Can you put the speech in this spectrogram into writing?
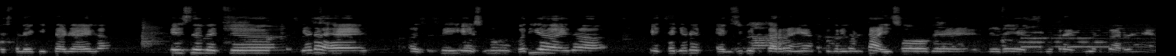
ਡਿਸਪਲੇ ਕੀਤਾ ਜਾਏਗਾ। ਇਸ ਦੇ ਵਿੱਚ ਜਿਹੜਾ ਹੈ, ਅਸੀਂ ਇਸ ਨੂੰ ਵਧੀਆ ਇਹਦਾ ਇੱਥੇ ਜਿਹੜੇ ਐਗਜ਼ੀਬਿਟ ਕਰ ਰਹੇ ਆ, ਤਕਰੀਬਨ 250 ਦੇ ਜਿਹੜੇ ਐਗਜ਼ੀਬਿਟਰ ਐਗਜ਼ੀਬਿਟ ਕਰ ਰਹੇ ਹਾਂ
